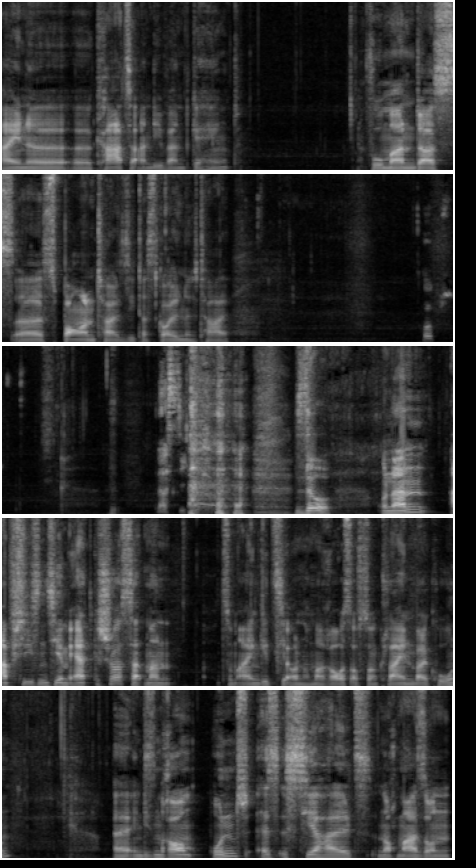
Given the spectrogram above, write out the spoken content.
eine äh, Karte an die Wand gehängt wo man das äh, Spawn-Tal halt, sieht, das goldene Tal. Ups. Lass dich so, und dann abschließend hier im Erdgeschoss hat man, zum einen geht es hier auch nochmal raus auf so einen kleinen Balkon äh, in diesem Raum und es ist hier halt nochmal so ein,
